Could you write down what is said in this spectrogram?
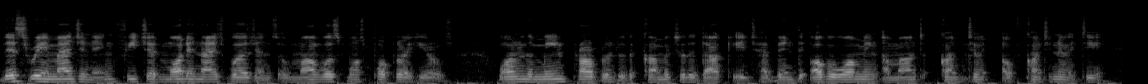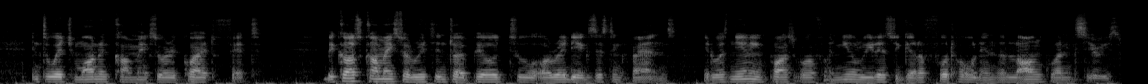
This reimagining featured modernized versions of Marvel's most popular heroes. One of the main problems with the comics of the Dark Age had been the overwhelming amount of, continu- of continuity into which modern comics were required to fit. Because comics were written to appeal to already existing fans, it was nearly impossible for new readers to get a foothold in the long running series.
